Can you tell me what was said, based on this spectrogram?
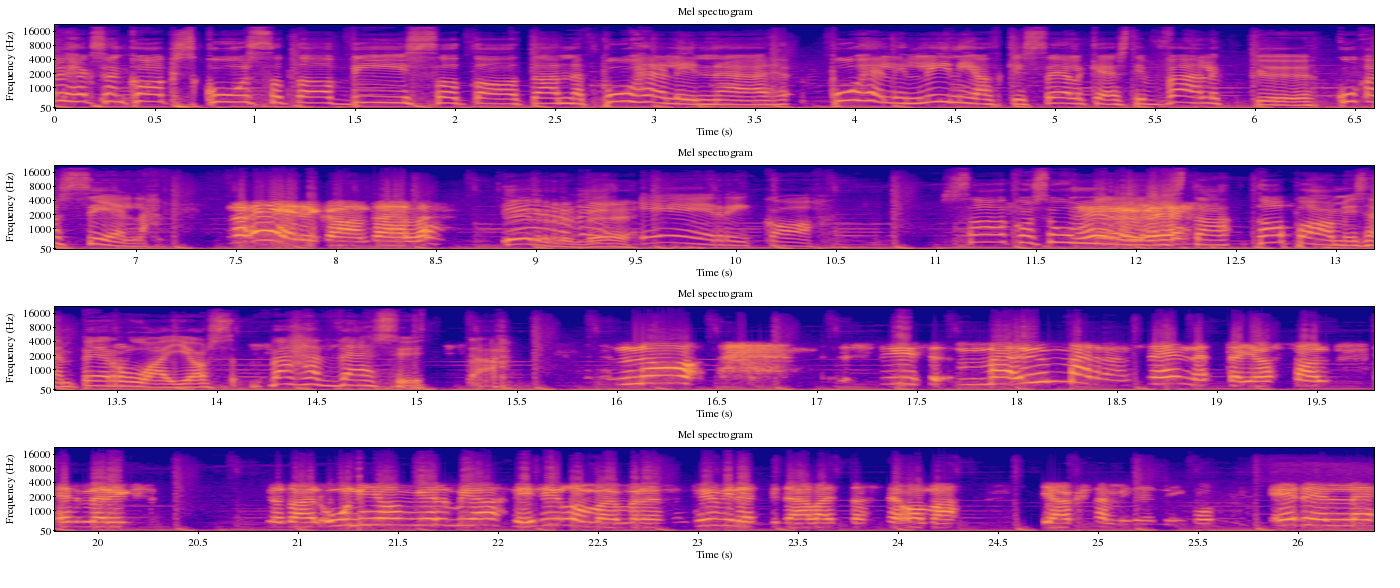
092 600 500 tänne puhelin, äh, puhelinlinjatkin selkeästi välkkyy. Kuka siellä? No Eerika on täällä. Terve! Eerika. Saako sun Terve. mielestä tapaamisen perua, jos vähän väsyttää? No, siis mä ymmärrän sen, että jos on esimerkiksi jotain uniongelmia, niin silloin mä ymmärrän sen hyvin, että pitää laittaa se oma jaksaminen niin kuin edelle.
